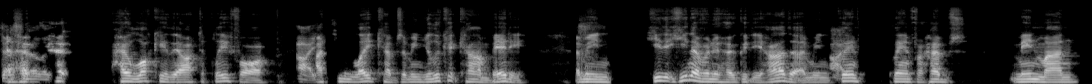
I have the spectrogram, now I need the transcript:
definitely. How, how, how, lucky they are to play for Aye. a team like Hibs. I mean, you look at Kamberi. I mean, he he never knew how good he had it. I mean, Aye. playing playing for Hibs, main man,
